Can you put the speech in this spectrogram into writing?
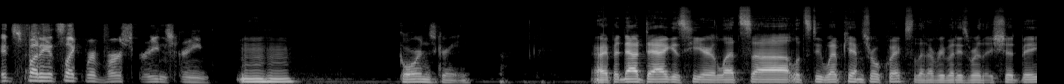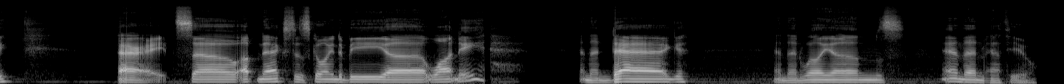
It's funny. It's like reverse green screen. Mm-hmm. Gorn's green. All right, but now Dag is here. Let's uh let's do webcams real quick so that everybody's where they should be. All right, so up next is going to be uh Watney, and then Dag, and then Williams, and then Matthew.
